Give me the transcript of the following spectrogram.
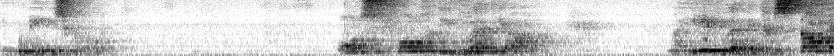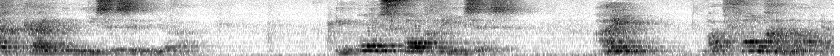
het mens geword. Ons volg die woord ja, Maar hierdie woord het gestalte gekry in Jesus se lewe. En ons volg vir Jesus. Hy wat vol genade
